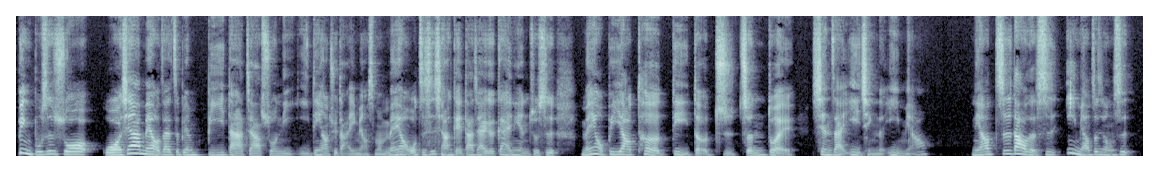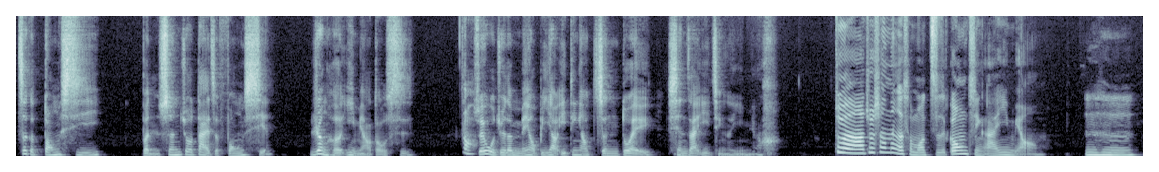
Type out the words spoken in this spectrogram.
并不是说我现在没有在这边逼大家说你一定要去打疫苗什么，没有，我只是想给大家一个概念，就是没有必要特地的只针对现在疫情的疫苗。你要知道的是，疫苗这种是这个东西本身就带着风险，任何疫苗都是。哦所以我觉得没有必要一定要针对现在疫情的疫苗。对啊，就像那个什么子宫颈癌疫苗，嗯哼，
